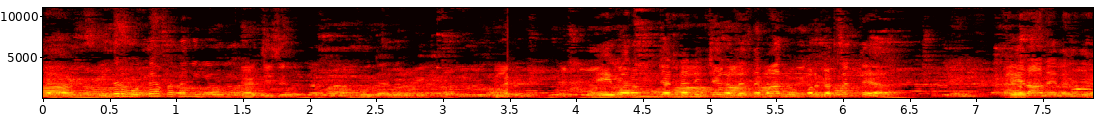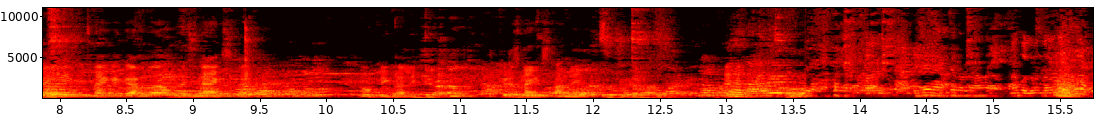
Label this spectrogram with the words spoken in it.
हाँ इधर होता है पता नहीं क्यों। क्या चीज़ होता है इधर। एक बार हम झंडा नीचे कर देते बाद में ऊपर कर सकते हैं? फिर आने लग जाए मैं क्या कर रहा हमने स्नैक्स खाया रोटी खा ली फिर फिर स्नैक्स खाने।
